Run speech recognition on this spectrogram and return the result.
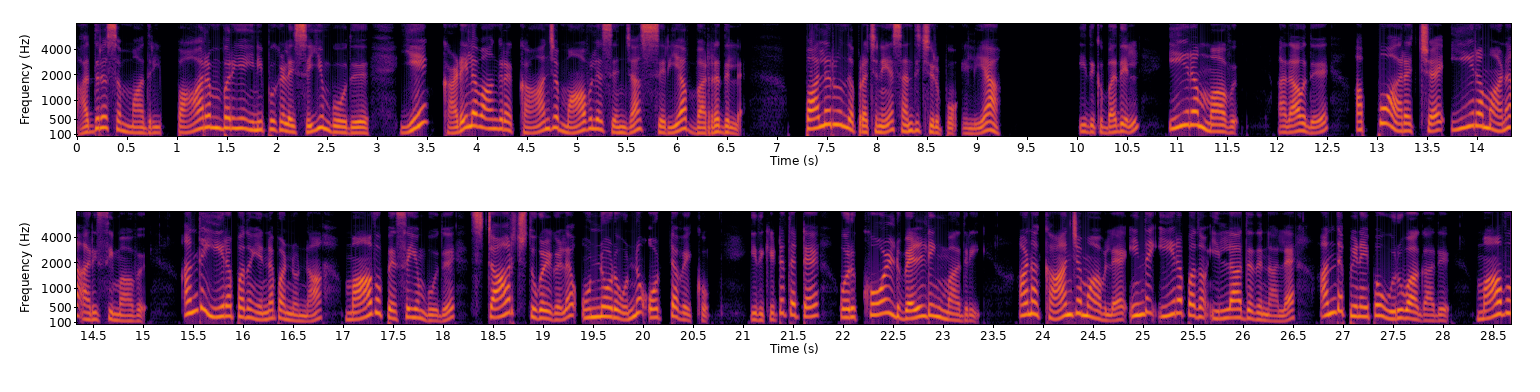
அதிரசம் மாதிரி பாரம்பரிய இனிப்புகளை செய்யும்போது ஏன் கடையில வாங்குற காஞ்ச மாவுல செஞ்சா சரியா வர்றதில்ல? பலரும் இந்த பிரச்சனைய சந்திச்சிருப்போம் இல்லையா? இதுக்கு பதில் ஈரம் மாவு. அதாவது அப்போ அரைச்ச ஈரமான அரிசி மாவு. அந்த ஈரப்பதம் என்ன பண்ணும்னா மாவு பிசையும் போது ஸ்டார்ச் துகள்களை ஒன்னோட ஒன்னு ஒட்ட வைக்கும். இது கிட்டத்தட்ட ஒரு கோல்ட் வெல்டிங் மாதிரி. ஆனா காஞ்ச மாவுல இந்த ஈரப்பதம் இல்லாததுனால அந்த பிணைப்பு உருவாகாது. மாவு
